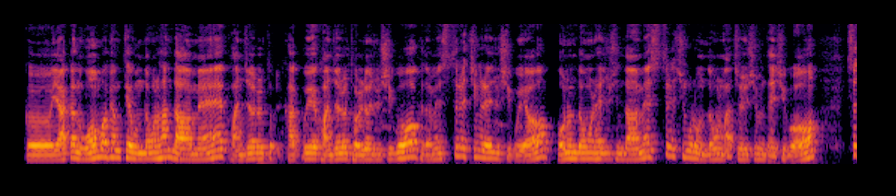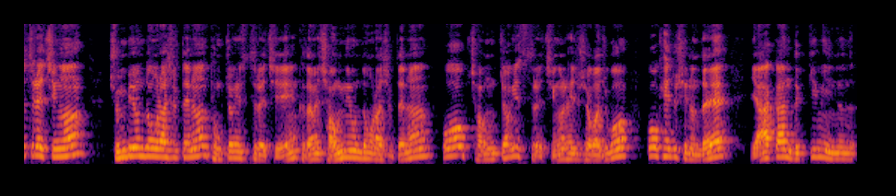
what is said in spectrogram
그 약간 웜업 형태 운동을 한 다음에 관절을 도- 각 부위의 관절을 돌려주시고 그 다음에 스트레칭을 해주시고요. 본 운동을 해주신 다음에 스트레칭으로 운동을 맞춰주시면 되시고 스트레칭은 준비 운동을 하실 때는 동적인 스트레칭, 그 다음에 정리 운동을 하실 때는 꼭 정적인 스트레칭을 해주셔가지고 꼭 해주시는데 약간 느낌이 있는,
